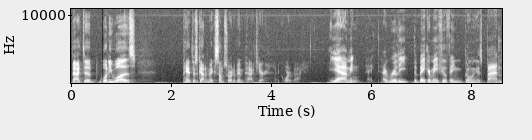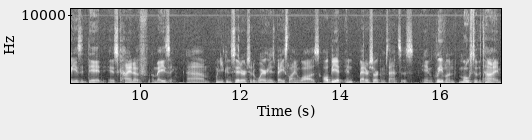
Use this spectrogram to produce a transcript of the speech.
Back to what he was. Panthers got to make some sort of impact here at quarterback. Yeah, I mean, I really the Baker Mayfield thing going as badly as it did is kind of amazing um, when you consider sort of where his baseline was, albeit in better circumstances in Cleveland most of the time.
